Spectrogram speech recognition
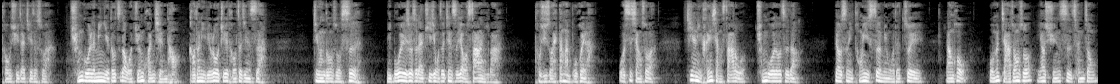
头须再接着说啊。全国人民也都知道我捐款潜逃，搞得你流落街头这件事啊。晋文公说：“是，你不会就是来提醒我这件事，要我杀了你吧？”头绪说：“哎，当然不会啦。我是想说啊，既然你很想杀了我，全国都知道，要是你同意赦免我的罪，然后我们假装说你要巡视城中，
